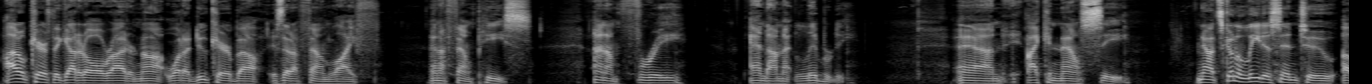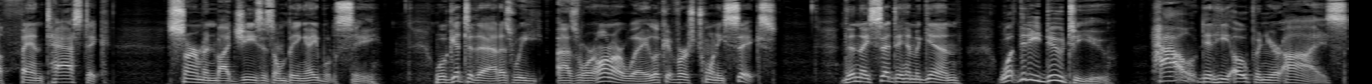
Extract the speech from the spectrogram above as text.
I don't care if they got it all right or not. What I do care about is that I found life and I found peace and I'm free and I'm at liberty and I can now see. Now, it's going to lead us into a fantastic sermon by Jesus on being able to see. We'll get to that as we as we're on our way. Look at verse 26. Then they said to him again, "What did he do to you? How did he open your eyes?"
